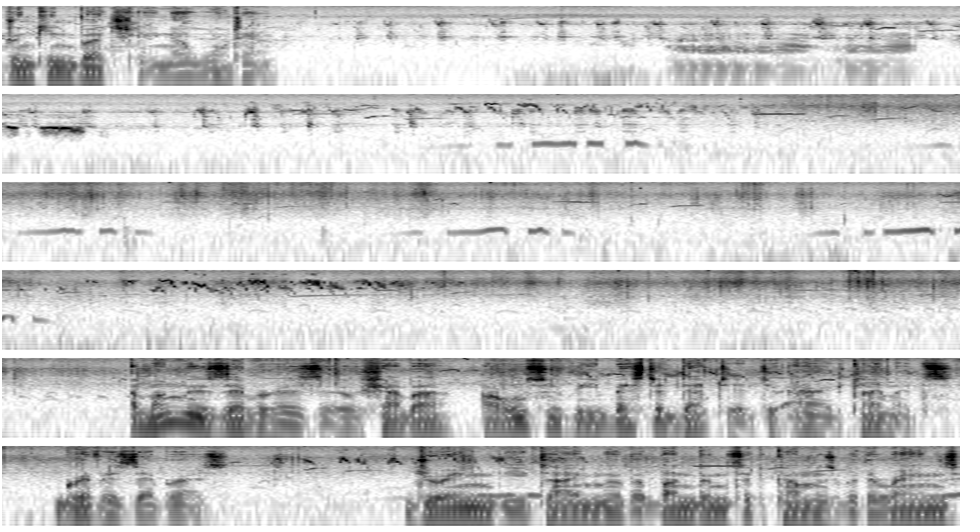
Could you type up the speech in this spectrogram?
drinking virtually no water. Among the zebras of Shaba are also the best adapted to arid climates, Grevy's zebras. During the time of abundance that comes with the rains,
